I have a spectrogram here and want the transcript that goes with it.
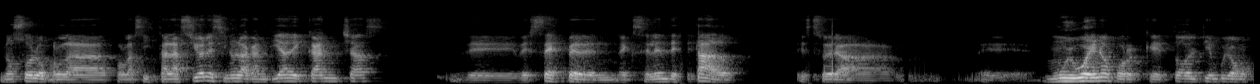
No solo por, las instalaciones, sino la cantidad de canchas de, césped en excelente estado. Eso era muy bueno porque todo el tiempo íbamos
